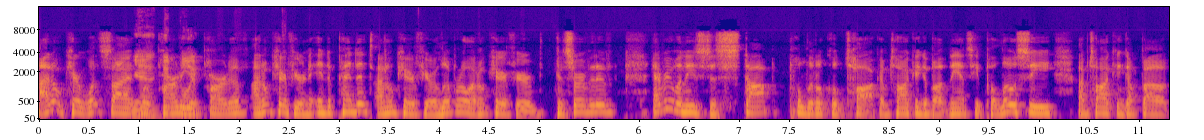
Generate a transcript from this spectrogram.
I don't care what side, yeah, what party you're part of. I don't care if you're an independent. I don't care if you're a liberal. I don't care if you're conservative. Everyone needs to stop political talk. I'm talking about Nancy Pelosi. I'm talking about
